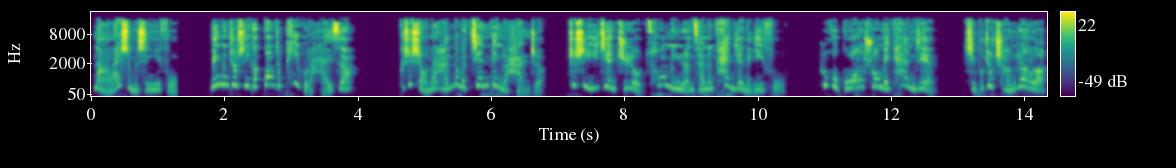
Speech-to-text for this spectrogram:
哪来什么新衣服？明明就是一个光着屁股的孩子啊！可是小男孩那么坚定的喊着：“这是一件只有聪明人才能看见的衣服。”如果国王说没看见，岂不就承认了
